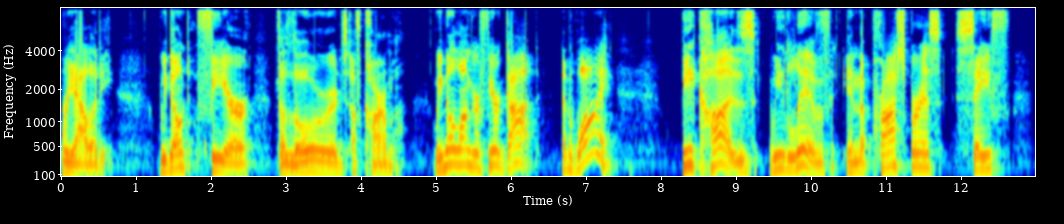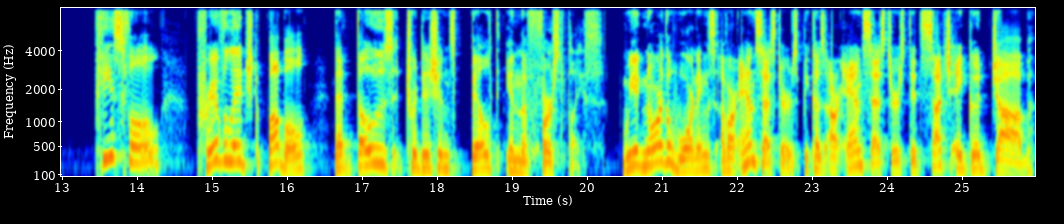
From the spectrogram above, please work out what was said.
reality. We don't fear the lords of karma. We no longer fear God. And why? because we live in the prosperous, safe, peaceful, privileged bubble that those traditions built in the first place. We ignore the warnings of our ancestors because our ancestors did such a good job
